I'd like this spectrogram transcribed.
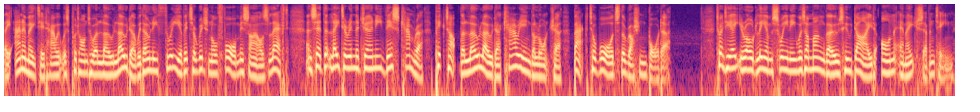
They animated how it was put onto a low loader with only three of its original four missiles left, and said that later in the journey this camera picked up the low loader carrying the launcher back towards the Russian border. 28 year old Liam Sweeney was among those who died on MH17.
